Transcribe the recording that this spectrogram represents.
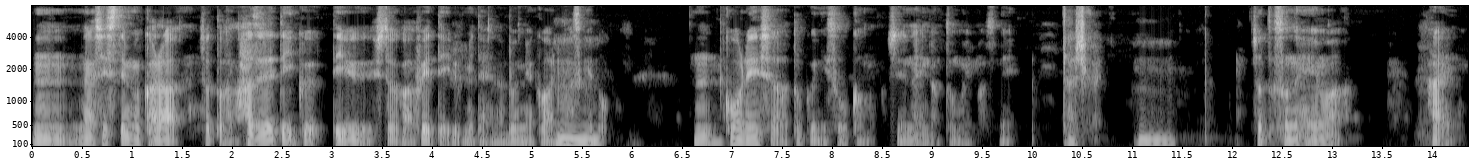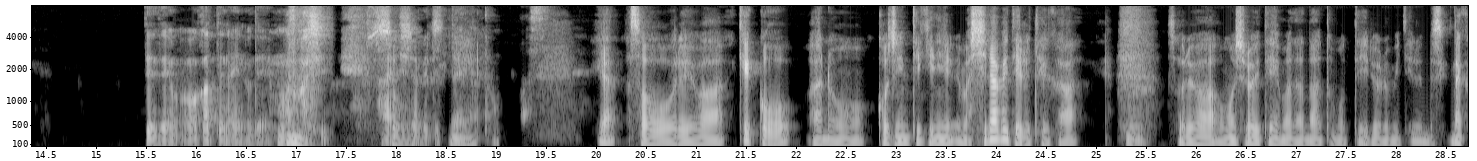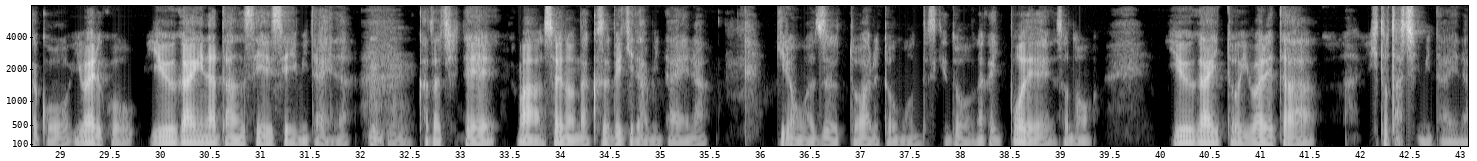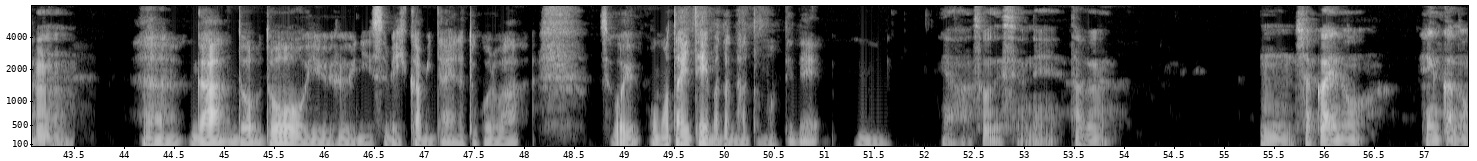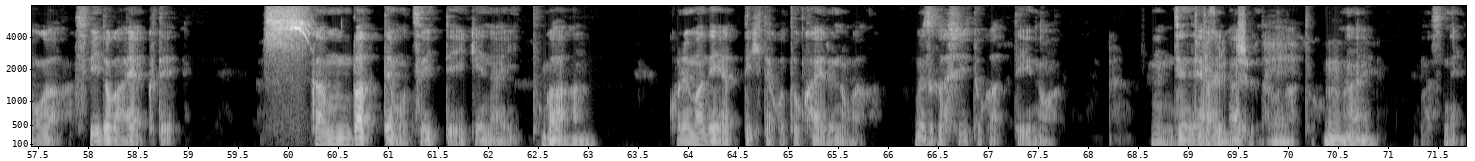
うん、なんかシステムからちょっと外れていくっていう人が増えているみたいな文脈はありますけど、うん、高齢者は特にそうかもしれないなと思いますね。確かに。うん。ちょっとその辺は、はい。全然分かってないので、もう少し、はい、調べてみたいなと思います。いや、それは結構、あの、個人的に、まあ、調べてるというか、それは面白いテーマだなと思っていろいろ見てるんですけど、なんかこう、いわゆるこう、有害な男性性みたいなうん。うん形で、まあ、そういうのをなくすべきだみたいな議論はずっとあると思うんですけど、なんか一方で、その、有害と言われた人たちみたいな、うん。がどどういうふうにすべきかみたいなところは、すごい重たいテーマだなと思ってて、うん、いや、そうですよね。多分、うん、社会の変化の方が、スピードが速くて、頑張ってもついていけないとか、うんこれまでやってきたことを変えるのが難しいとかっていうのは、うん、全然あるあるだろうなと、うんはいますね。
